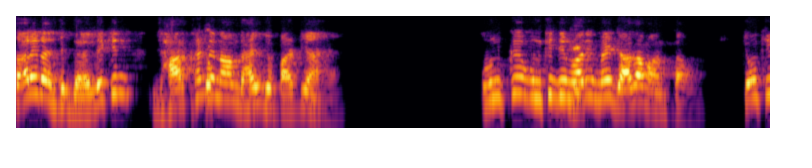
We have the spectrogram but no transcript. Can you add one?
सारे राजनीतिक दल है लेकिन झारखंड तो, नामधारी जो पार्टियाँ हैं उनके उनकी जिम्मेवारी मैं ज़्यादा मानता हूँ क्योंकि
